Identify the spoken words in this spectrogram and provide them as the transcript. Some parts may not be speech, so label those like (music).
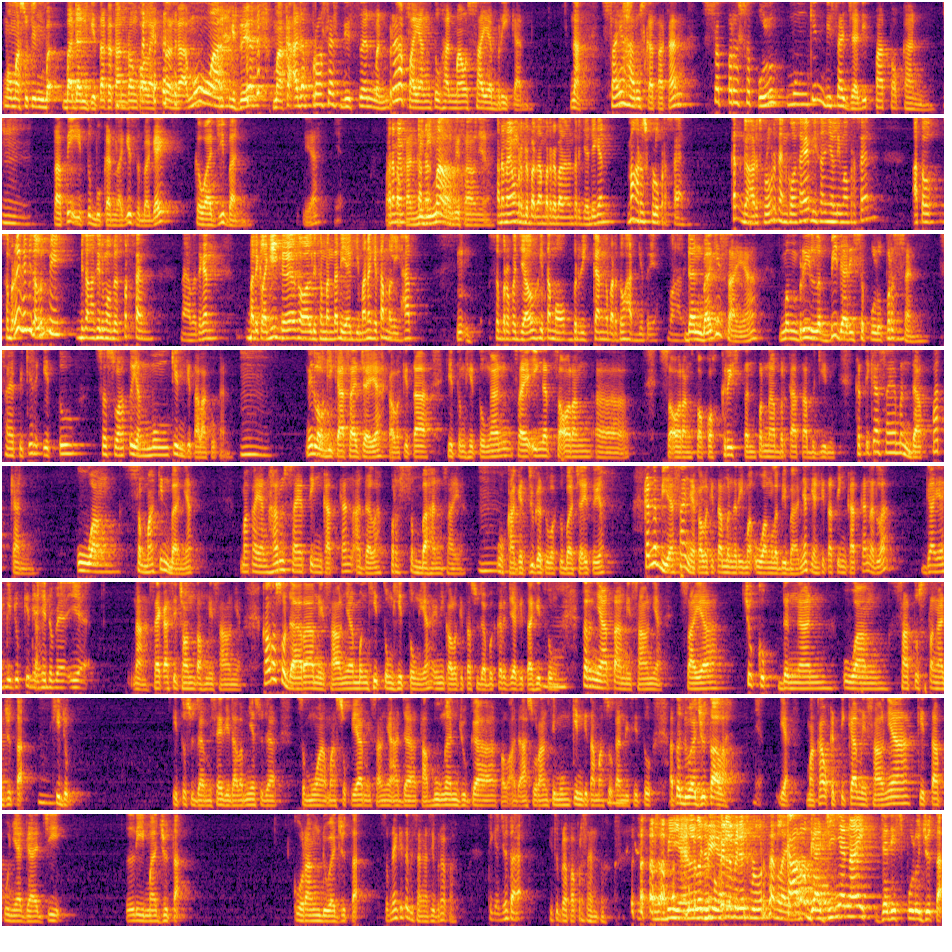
Mau masukin ba- badan kita ke kantong kolektor nggak muat gitu ya. Maka ada proses discernment. Berapa yang Tuhan mau saya berikan? Nah, saya harus katakan sepersepuluh mungkin bisa jadi patokan. Hmm. Tapi itu bukan lagi sebagai kewajiban. Ya. Ya. Karena mem- Patokan karena- minimal misalnya. Karena memang perdebatan-perdebatan yang terjadi kan, memang harus 10%. Kan nggak harus 10%, kalau saya bisanya 5%, atau sebenarnya saya bisa lebih, bisa kasih 15%. Nah, berarti kan balik lagi ke soal di semen tadi ya, gimana kita melihat seberapa jauh kita mau berikan kepada Tuhan gitu ya, Bang Alex. Dan bagi saya, memberi lebih dari 10%, saya pikir itu sesuatu yang mungkin kita lakukan. Hmm. Ini logika saja ya, kalau kita hitung-hitungan, saya ingat seorang eh, seorang tokoh Kristen pernah berkata begini, ketika saya mendapatkan uang semakin banyak, maka yang harus saya tingkatkan adalah persembahan saya. Wah kaget juga tuh waktu baca itu ya. Karena biasanya kalau kita menerima uang lebih banyak, yang kita tingkatkan adalah gaya hidup kita. Ya hidupnya, iya. Nah, saya kasih contoh misalnya. Kalau saudara misalnya menghitung-hitung ya, ini kalau kita sudah bekerja kita hitung. Ternyata misalnya saya cukup dengan uang satu setengah juta hidup. Itu sudah misalnya di dalamnya sudah semua masuk ya. Misalnya ada tabungan juga, kalau ada asuransi mungkin kita masukkan di situ. Atau 2 juta lah. Ya. Ya, maka ketika misalnya kita punya gaji 5 juta kurang 2 juta. Sebenarnya kita bisa ngasih berapa? 3 juta. Itu berapa persen tuh? Lebih ya, (laughs) lebih, Lebih ya. mungkin lebih dari 10% lah ya. Kalau gajinya naik jadi 10 juta.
